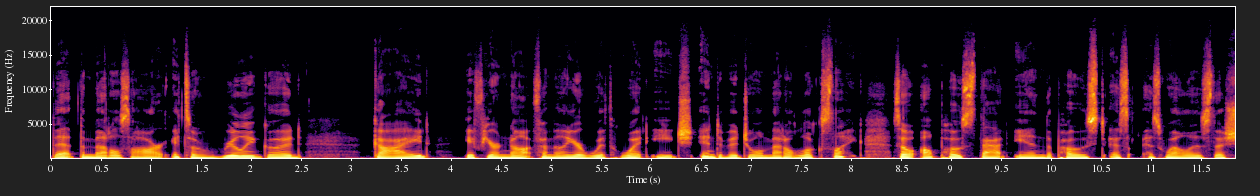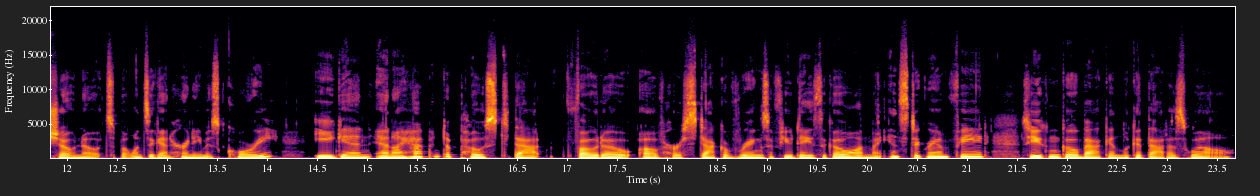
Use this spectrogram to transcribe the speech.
that the metals are. It's a really good guide if you're not familiar with what each individual metal looks like. So I'll post that in the post as, as well as the show notes. But once again, her name is Corey Egan, and I happened to post that photo of her stack of rings a few days ago on my Instagram feed, so you can go back and look at that as well.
